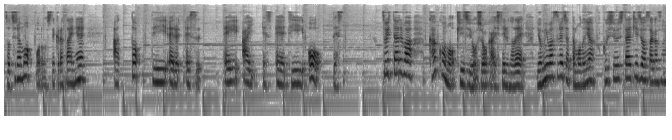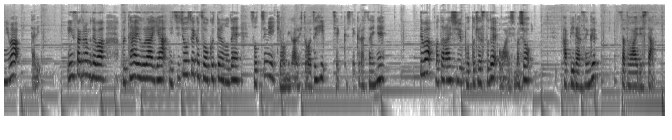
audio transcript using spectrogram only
そちらもフォローしてくださいね。アット DLS AISATO です。ツイッターでは過去の記事を紹介しているので、読み忘れちゃったものや復習したい記事を探すのにはぴったり。インスタグラムでは舞台裏や日常生活を送っているので、そっちに興味がある人はぜひチェックしてくださいね。ではまた来週、ポッドキャストでお会いしましょう。ハッピーランシング、佐藤愛でした。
